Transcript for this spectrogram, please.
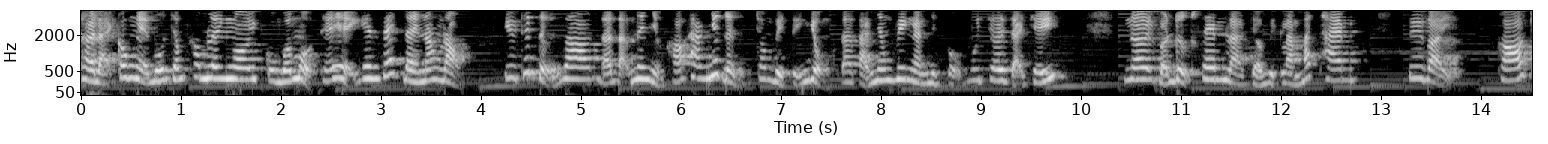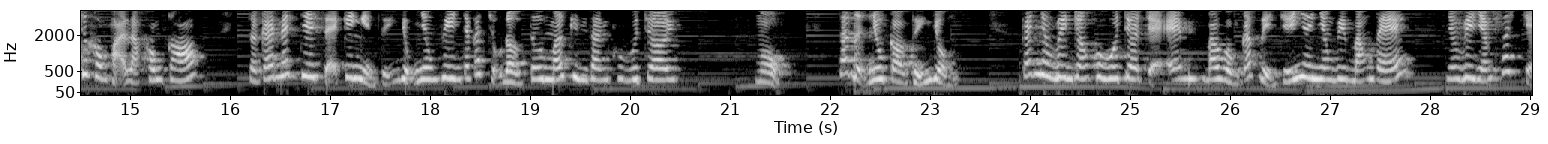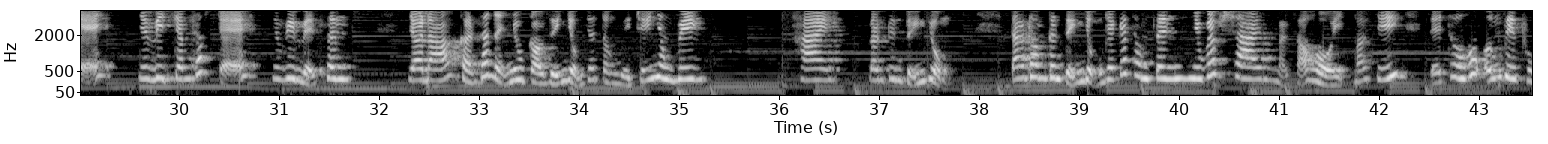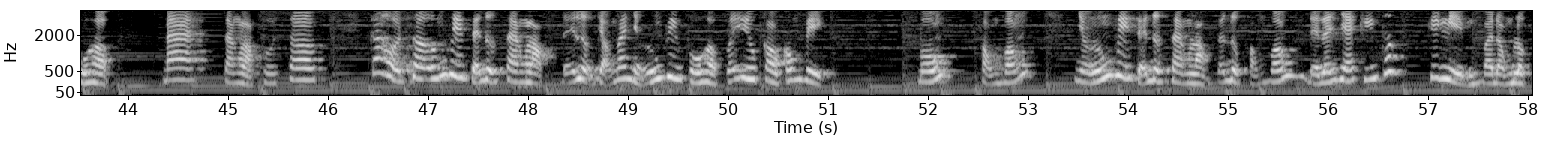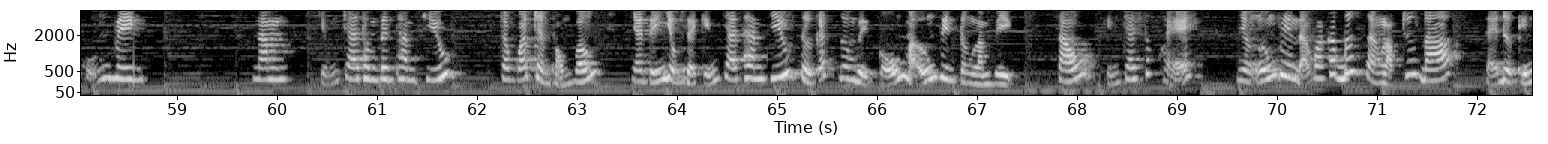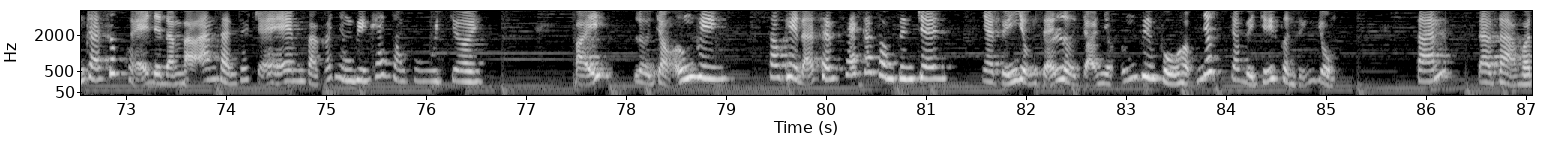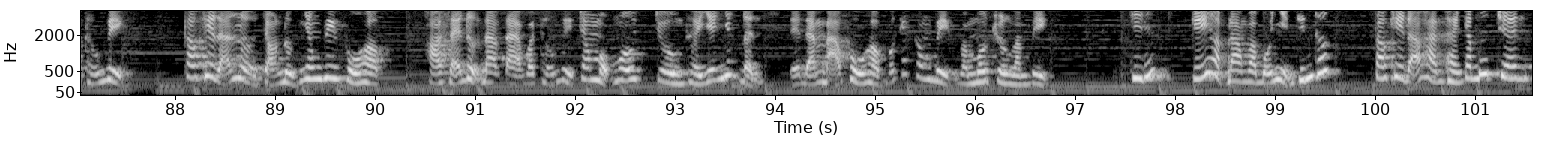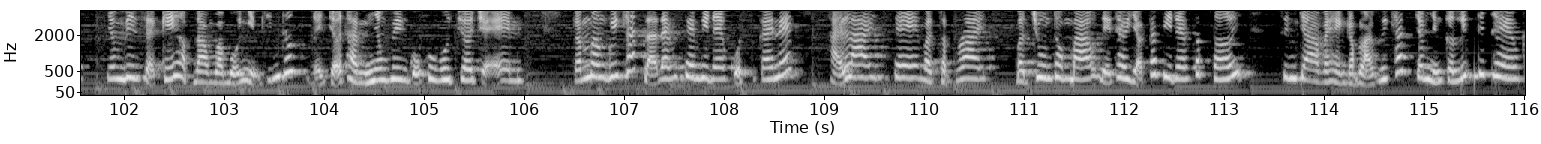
Thời đại công nghệ 4.0 lên ngôi cùng với một thế hệ Gen Z đầy năng động, yêu thích tự do đã tạo nên những khó khăn nhất định trong việc tuyển dụng đào tạo nhân viên ngành dịch vụ vui chơi giải trí, nơi vẫn được xem là chợ việc làm bắt tham. Tuy vậy, khó chứ không phải là không có. Skynet chia sẻ kinh nghiệm tuyển dụng nhân viên cho các chủ đầu tư mới kinh doanh khu vui chơi. 1. Xác định nhu cầu tuyển dụng Các nhân viên trong khu vui chơi trẻ em bao gồm các vị trí như nhân viên bán vé, nhân viên giám sát trẻ, nhân viên chăm sóc trẻ, nhân viên vệ sinh. Do đó, cần xác định nhu cầu tuyển dụng cho từng vị trí nhân viên. 2. Đăng tin tuyển dụng Đăng thông tin tuyển dụng trên các thông tin như website, mạng xã hội, báo chí để thu hút ứng viên phù hợp. 3. Sàng lọc hồ sơ Các hồ sơ ứng viên sẽ được sàng lọc để lựa chọn ra những ứng viên phù hợp với yêu cầu công việc. 4. Phỏng vấn Những ứng viên sẽ được sàng lọc sẽ được phỏng vấn để đánh giá kiến thức, kinh nghiệm và động lực của ứng viên. 5. Kiểm tra thông tin tham chiếu Trong quá trình phỏng vấn, nhà tuyển dụng sẽ kiểm tra tham chiếu từ các đơn vị cũ mà ứng viên từng làm việc. 6. Kiểm tra sức khỏe Những ứng viên đã qua các bước sàng lọc trước đó sẽ được kiểm tra sức khỏe để đảm bảo an toàn cho trẻ em và các nhân viên khác trong khu vui chơi. 7. Lựa chọn ứng viên Sau khi đã xem xét các thông tin trên, nhà tuyển dụng sẽ lựa chọn những ứng viên phù hợp nhất cho vị trí cần tuyển dụng. 8. Đào tạo và thử việc sau khi đã lựa chọn được nhân viên phù hợp, họ sẽ được đào tạo và thử việc trong một môi trường thời gian nhất định để đảm bảo phù hợp với các công việc và môi trường làm việc. 9. Ký hợp đồng và bổ nhiệm chính thức Sau khi đã hoàn thành các bước trên, nhân viên sẽ ký hợp đồng và bổ nhiệm chính thức để trở thành nhân viên của khu vui chơi trẻ em. Cảm ơn quý khách đã đang xem video của Skynet. Hãy like, share và subscribe, bật chuông thông báo để theo dõi các video sắp tới. Xin chào và hẹn gặp lại quý khách trong những clip tiếp theo.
